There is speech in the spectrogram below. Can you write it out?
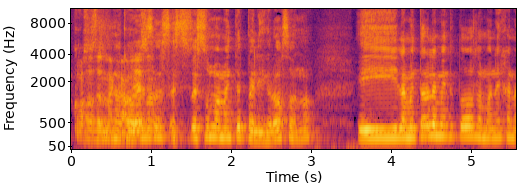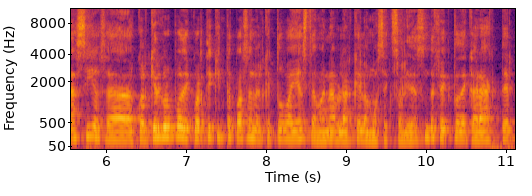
cosas en la, cabeza. es, es sumamente peligroso, ¿no? Y lamentablemente todos lo manejan así, o sea, cualquier grupo de cuarto y quinto paso en el que tú vayas te van a hablar que la homosexualidad es un defecto de carácter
